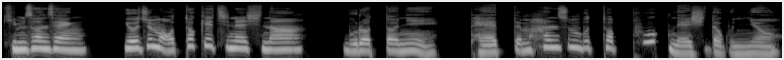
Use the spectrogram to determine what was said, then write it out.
김 선생, 요즘 어떻게 지내시나? 물었더니 대뜸 한숨부터 푹 내쉬더군요.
